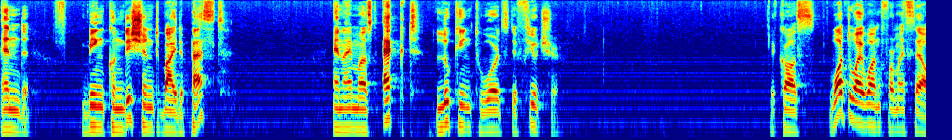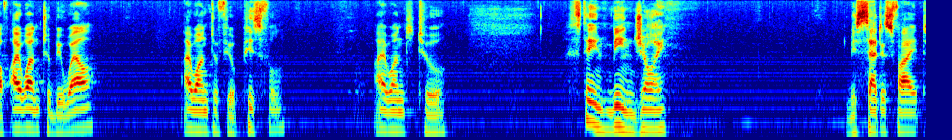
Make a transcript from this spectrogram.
and being conditioned by the past, and I must act looking towards the future. Because what do I want for myself? I want to be well, I want to feel peaceful, I want to stay be in joy, be satisfied.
